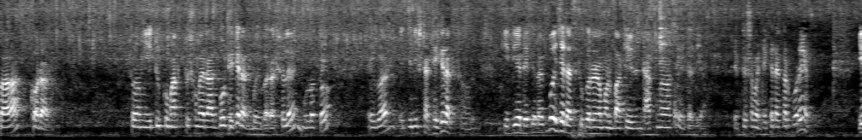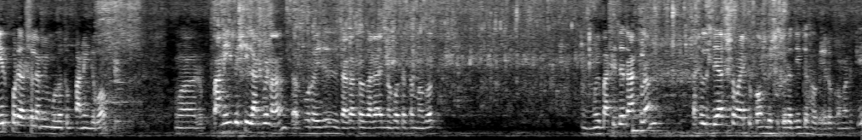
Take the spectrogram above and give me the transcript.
বা করার। তো আমি এটুকু মাত্র সময় রাখব, ঢেকে রাখব এবার আসলে মূলত। এবার এই জিনিসটা ঢেকে রাখতে হবে। কি দিয়ে ঢেকে রাখব? এই যে রাইস কুকারের আমার বাটির ঢাকনা আছে, এটা দিয়ে। একটু সময় ঢেকে রাখার পরে, এরপরে আসলে আমি মূলত পানি দেবো। আমার পানি বেশি লাগবে না, তারপর এই যে জায়গাটা, জায়গায় নগদ একটা নগদ। ওই বাটিতে রাখলাম। আসলে দেওয়ার সময় একটু কম বেশি করে দিতে হবে এরকম আর কি।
